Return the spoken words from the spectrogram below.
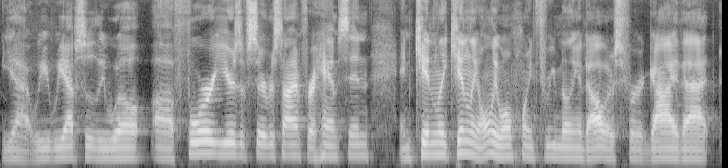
Yeah, we, we absolutely will. Uh, four years of service time for Hampson and Kinley. Kinley only $1.3 million for a guy that,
